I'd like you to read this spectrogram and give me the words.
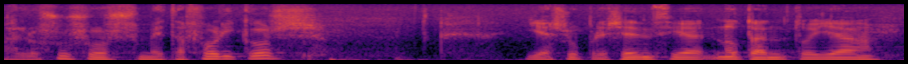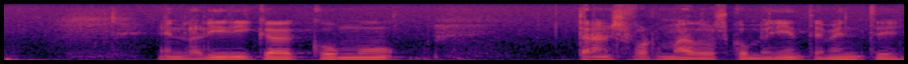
a los usos metafóricos y a su presencia, no tanto ya en la lírica como transformados convenientemente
